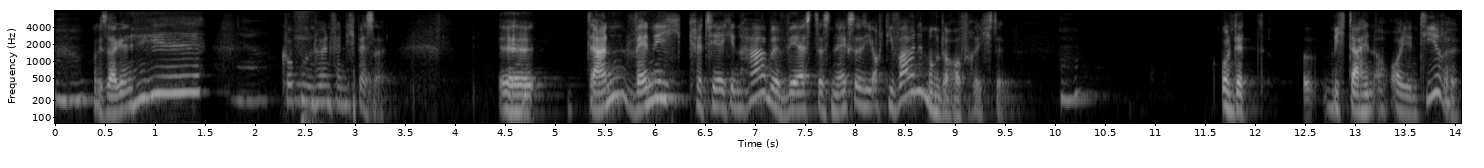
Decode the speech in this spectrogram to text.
Mhm. Wo ich sage, äh, Ja. gucken und hören fände ich besser. Äh, dann, wenn ich Kriterien habe, wäre es das nächste, dass ich auch die Wahrnehmung darauf richte Mhm. und das, äh, mich dahin auch orientiere.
